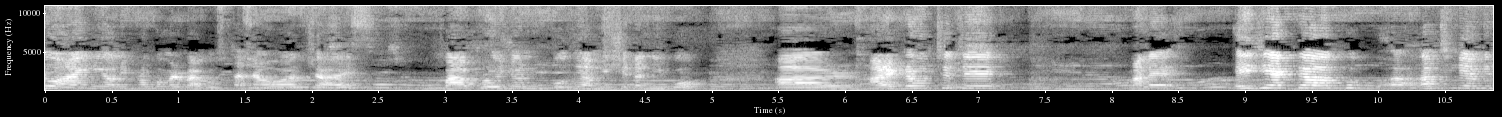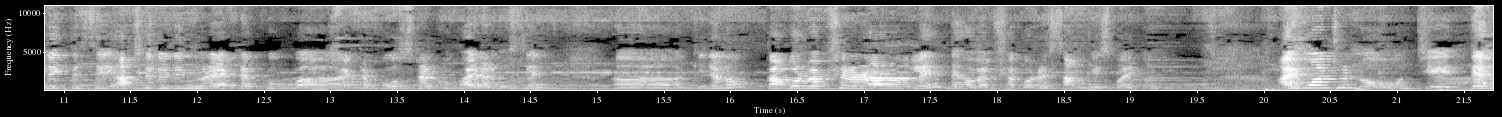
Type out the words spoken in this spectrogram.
তো আইনি অনেক রকমের ব্যবস্থা নেওয়া যায়, বা প্রয়োজন বোধে আমি সেটা নিব। আর আরেকটা হচ্ছে যে মানে এই যে একটা খুব আজকে আমি দেখতেছি, আজকে দুই দিন ধরে একটা খুব একটা পোস্টার খুব ভাইরাল হয়েছে কি জানো কাপড় ব্যবসার আড়ালে দেহ ব্যবসা করে সানভিস বাই তনি আই ওয়ান্ট টু নো যে দেহ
